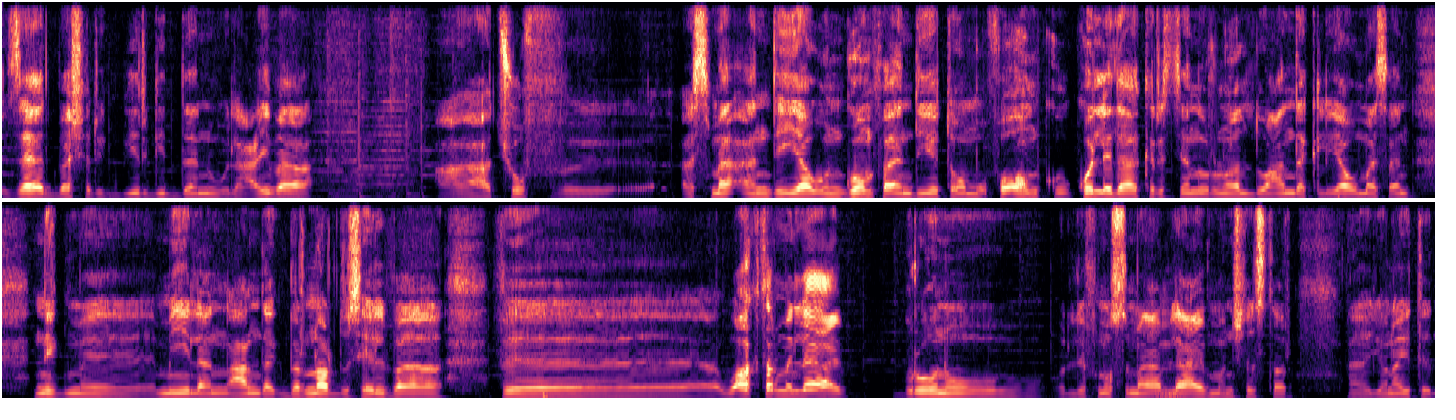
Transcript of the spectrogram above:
زاد بشري كبير جدا ولاعيبة هتشوف أسماء أندية ونجوم في أنديتهم وفوقهم كل ده كريستيانو رونالدو. عندك لياو مثلا نجم ميلان. عندك برناردو سيلفا في وأكتر من لاعب برونو اللي في نص الملعب. لاعب مانشستر آه، يونايتد.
